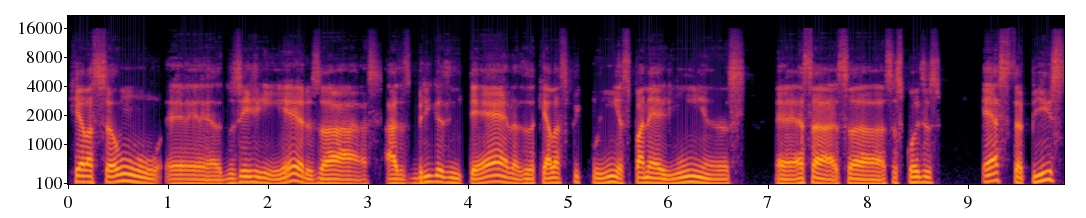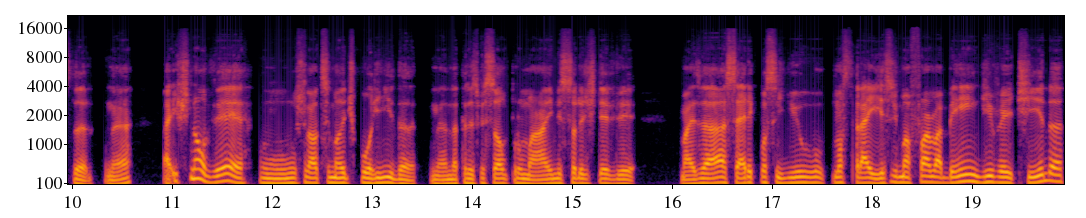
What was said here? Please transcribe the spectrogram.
Relação é, dos engenheiros, as, as brigas internas, aquelas picuinhas, panelinhas, é, essa, essa, essas coisas extra-pista, né? A gente não vê um, um final de semana de corrida né, na transmissão para uma emissora de TV, mas a série conseguiu mostrar isso de uma forma bem divertida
